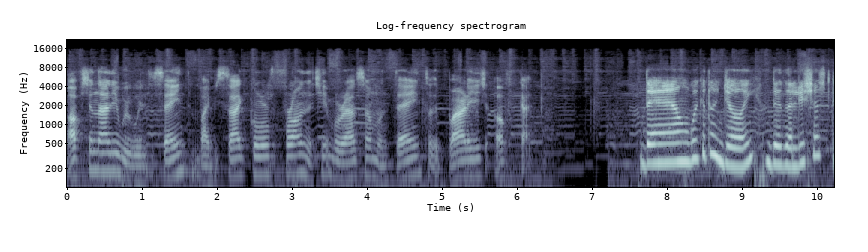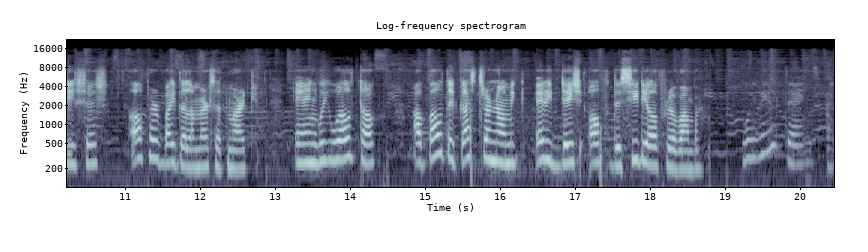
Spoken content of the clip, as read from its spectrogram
Optionally, we will descend by bicycle from the Chimborazo mountain to the parish of Calpi. Then we can enjoy the delicious dishes offered by the La Merced Market, and we will talk about the gastronomic heritage of the city of Riobamba. We will take a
